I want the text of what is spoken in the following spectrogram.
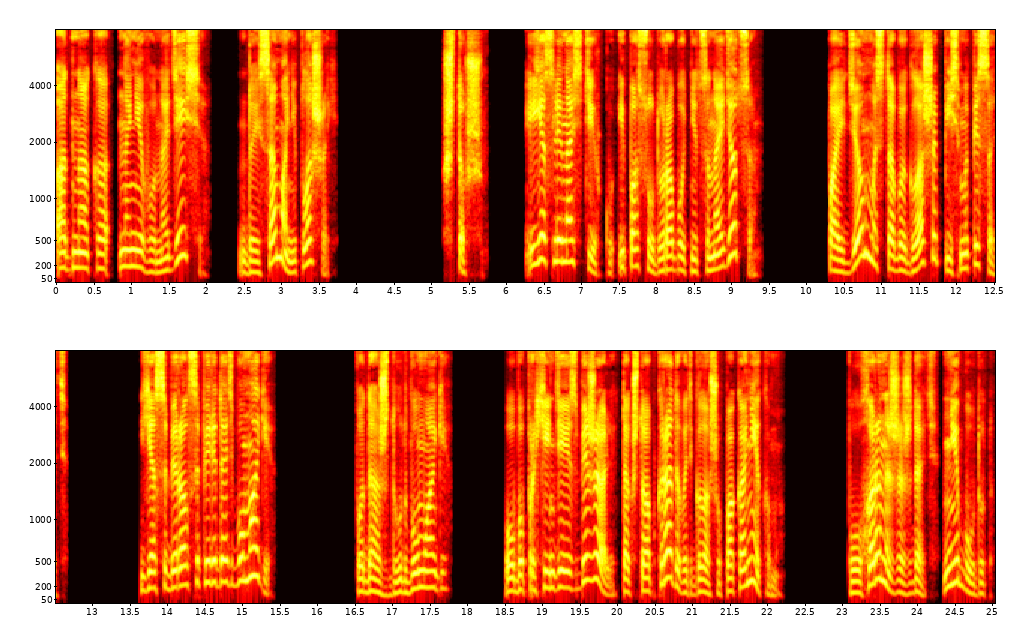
«Однако на него надейся, да и сама не плашай». «Что ж, если на стирку и посуду работница найдется, пойдем мы с тобой, Глаша, письма писать. Я собирался передать бумаги. Подождут бумаги. Оба прохиндея сбежали, так что обкрадывать Глашу пока некому. Похороны же ждать не будут.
